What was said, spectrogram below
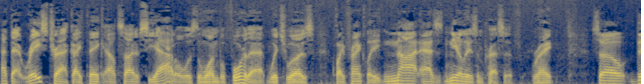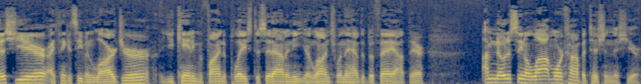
at that racetrack, I think, outside of Seattle, was the one before that, which was, quite frankly, not as nearly as impressive, right? So this year, I think it's even larger. You can't even find a place to sit down and eat your lunch when they have the buffet out there. I'm noticing a lot more competition this year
